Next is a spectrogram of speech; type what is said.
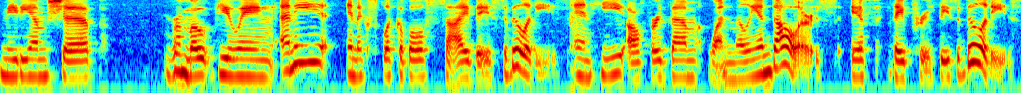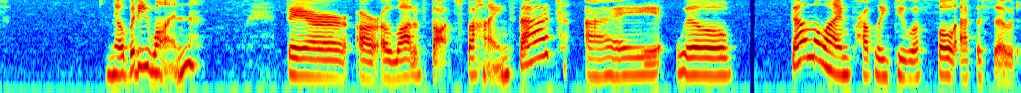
mediumship, remote viewing, any inexplicable psi based abilities. And he offered them $1 million if they proved these abilities. Nobody won. There are a lot of thoughts behind that. I will, down the line, probably do a full episode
